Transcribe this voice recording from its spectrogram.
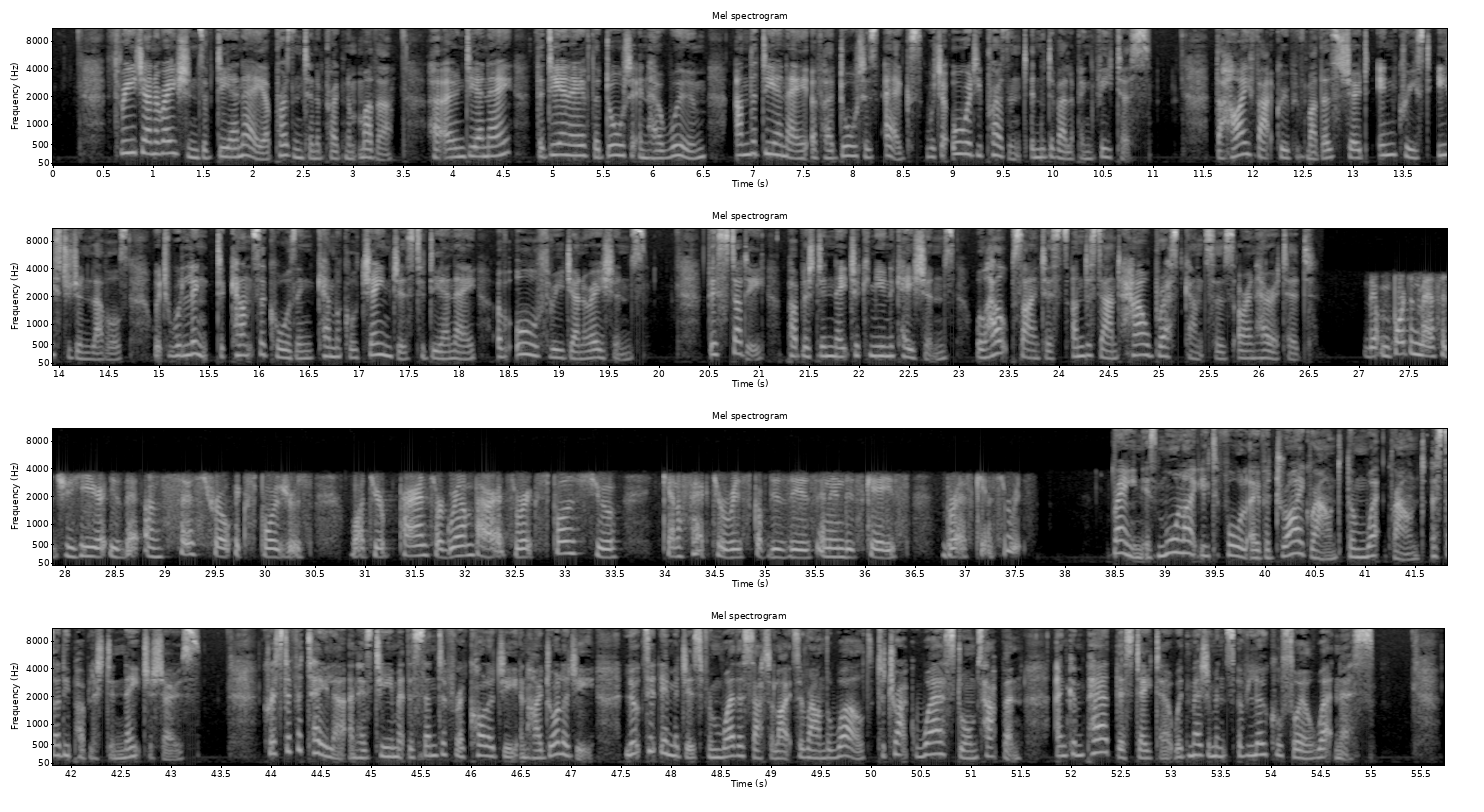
Three generations of DNA are present in a pregnant mother her own DNA, the DNA of the daughter in her womb, and the DNA of her daughter's eggs, which are already present in the developing fetus. The high fat group of mothers showed increased estrogen levels, which were linked to cancer causing chemical changes to DNA of all three generations. This study, published in Nature Communications, will help scientists understand how breast cancers are inherited. The important message here is that ancestral exposures, what your parents or grandparents were exposed to, can affect your risk of disease, and in this case, breast cancer risk. Rain is more likely to fall over dry ground than wet ground, a study published in Nature shows. Christopher Taylor and his team at the Centre for Ecology and Hydrology looked at images from weather satellites around the world to track where storms happen and compared this data with measurements of local soil wetness.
